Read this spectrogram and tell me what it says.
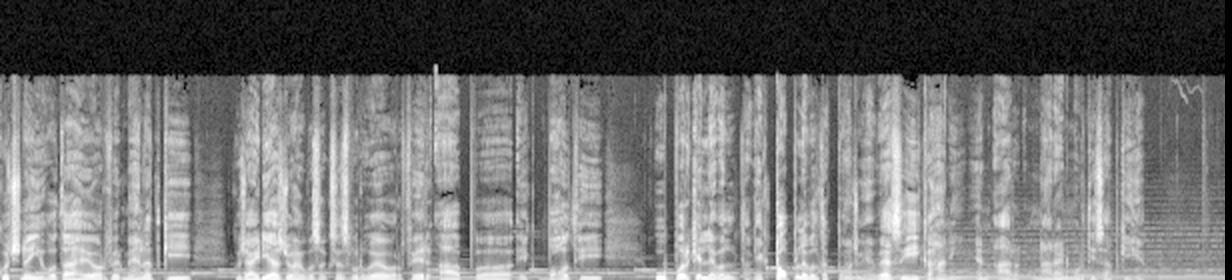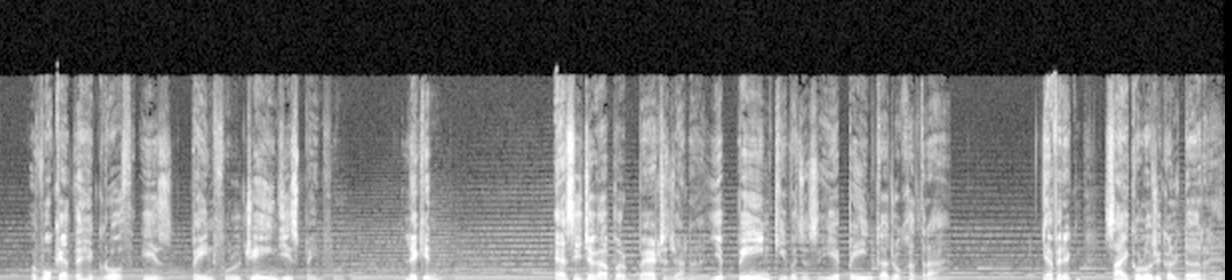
कुछ नहीं होता है और फिर मेहनत की, कुछ आइडियाज़ जो हैं वो सक्सेसफुल हुए और फिर आप एक बहुत ही ऊपर के लेवल तक, एक टॉप लेवल तक पहुँच गए। वैसी ही कहानी एन आर नारायण मूर्ति साहब की है। और वो कहते हैं growth is painful change is painful लेकिन ऐसी जगह पर बैठ जाना, ये पेन की वजह से, ये पेन का जो खतरा है, या फिर एक साइकोलॉजिकल डर है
